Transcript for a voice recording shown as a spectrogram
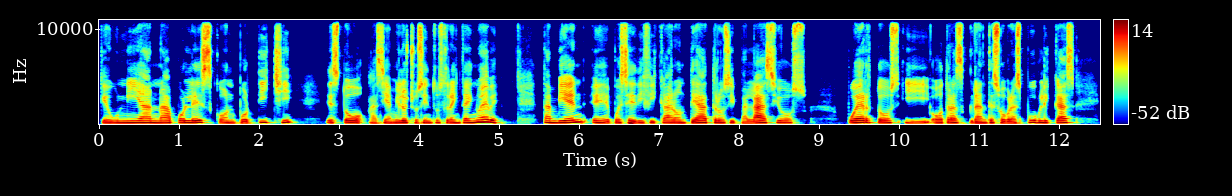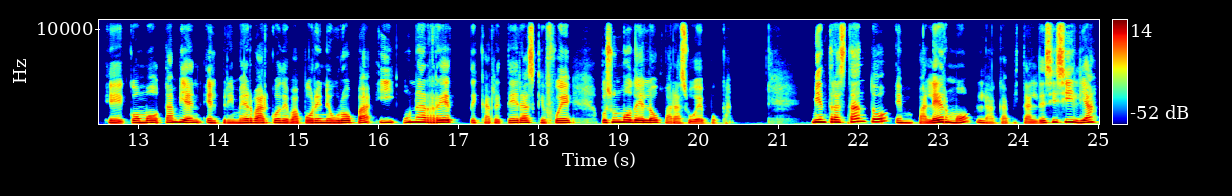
que unía Nápoles con Portici, esto hacia 1839. También eh, pues se edificaron teatros y palacios, puertos y otras grandes obras públicas, eh, como también el primer barco de vapor en Europa y una red de carreteras que fue pues un modelo para su época. Mientras tanto, en Palermo, la capital de Sicilia,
